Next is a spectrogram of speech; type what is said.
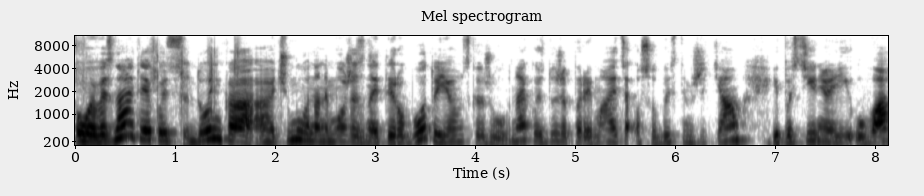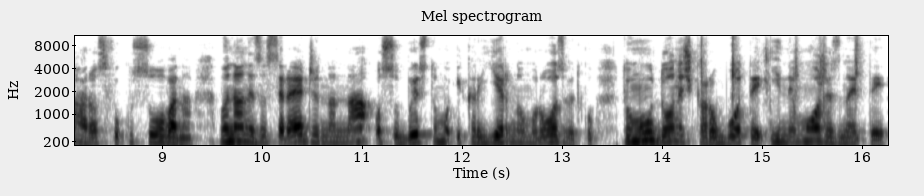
Ой, ви знаєте, якось донька, чому вона не може знайти роботу, я вам скажу. Вона якось дуже переймається особистим життям і постійно її увага розфокусована. Вона не зосереджена на особистому і кар'єрному розвитку. Тому донечка роботи і не може знайти.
